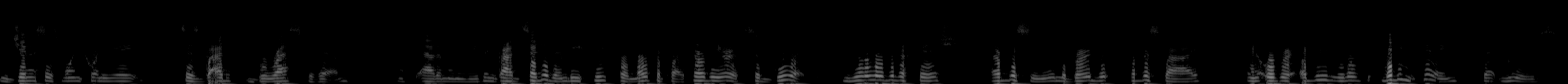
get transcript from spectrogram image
In Genesis 128, says God blessed them. That's Adam and Eve. And God said to them, Be fruitful, multiply, fill the earth, subdue it, rule over the fish of the sea and the birds of the sky, and over every little living thing that moves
